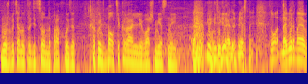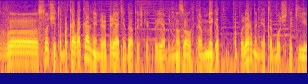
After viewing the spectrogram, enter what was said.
Может быть, оно традиционно проходит? Какой-нибудь Балтик ралли ваш местный? Мультикали местные. Ну, наверное, в Сочи это пока локальные мероприятия, да, то есть, как бы я бы не назвал их прям мега популярными, это больше такие,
